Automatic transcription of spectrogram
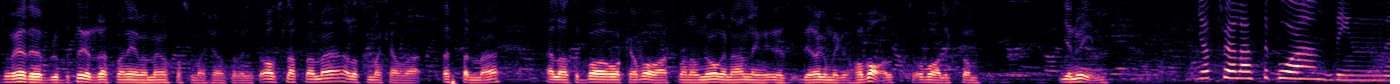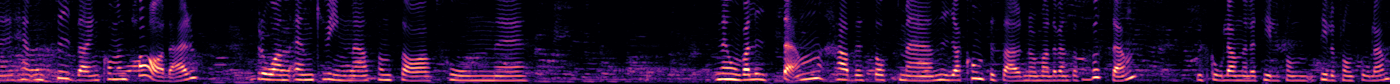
då, är det, då betyder det att man är med människor som man känner sig väldigt avslappnad med eller som man kan vara öppen med eller att det bara råkar vara att man av någon anledning i det ögonblicket har valt att vara liksom genuin. Jag tror jag läste på um, din eh, hemsida en kommentar där från en kvinna som sa att hon eh, när hon var liten hade stått med nya kompisar när de hade väntat på bussen till skolan eller till, från, till och från skolan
